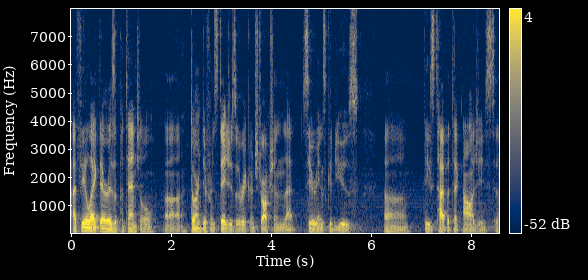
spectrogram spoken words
I feel like there is a potential uh, during different stages of reconstruction that Syrians could use uh, these type of technologies to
